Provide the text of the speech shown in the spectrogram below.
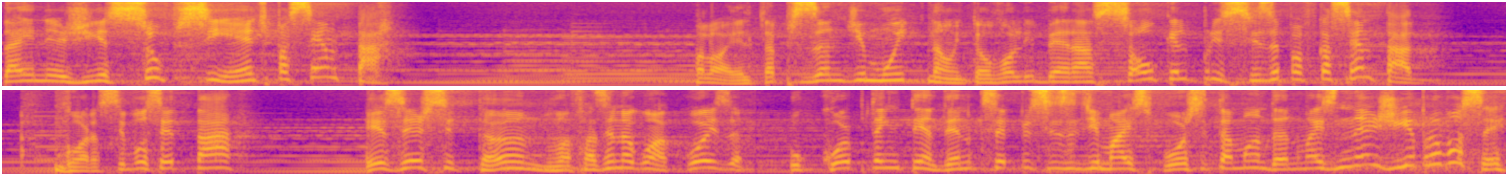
da energia suficiente para sentar. Falou, ele está precisando de muito, não, então eu vou liberar só o que ele precisa para ficar sentado. Agora, se você está exercitando, fazendo alguma coisa, o corpo está entendendo que você precisa de mais força e está mandando mais energia para você.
